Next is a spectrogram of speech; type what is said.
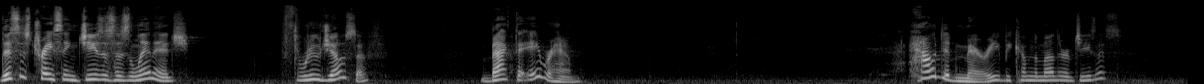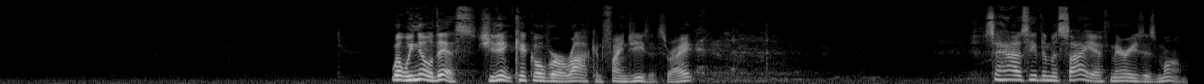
This is tracing Jesus' lineage through Joseph back to Abraham. How did Mary become the mother of Jesus? Well, we know this. She didn't kick over a rock and find Jesus, right? so, how is he the Messiah if Mary's his mom?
